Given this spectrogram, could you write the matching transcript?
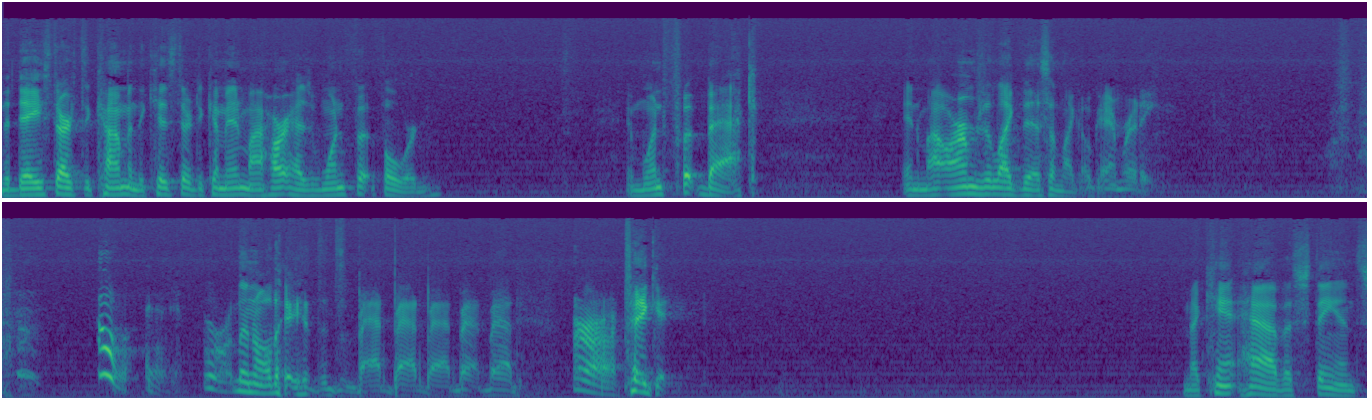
the day starts to come and the kids start to come in, my heart has one foot forward and one foot back. And my arms are like this. I'm like, okay, I'm ready. Oh, then all day, it's bad, bad, bad, bad, bad. take it. And I can't have a stance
